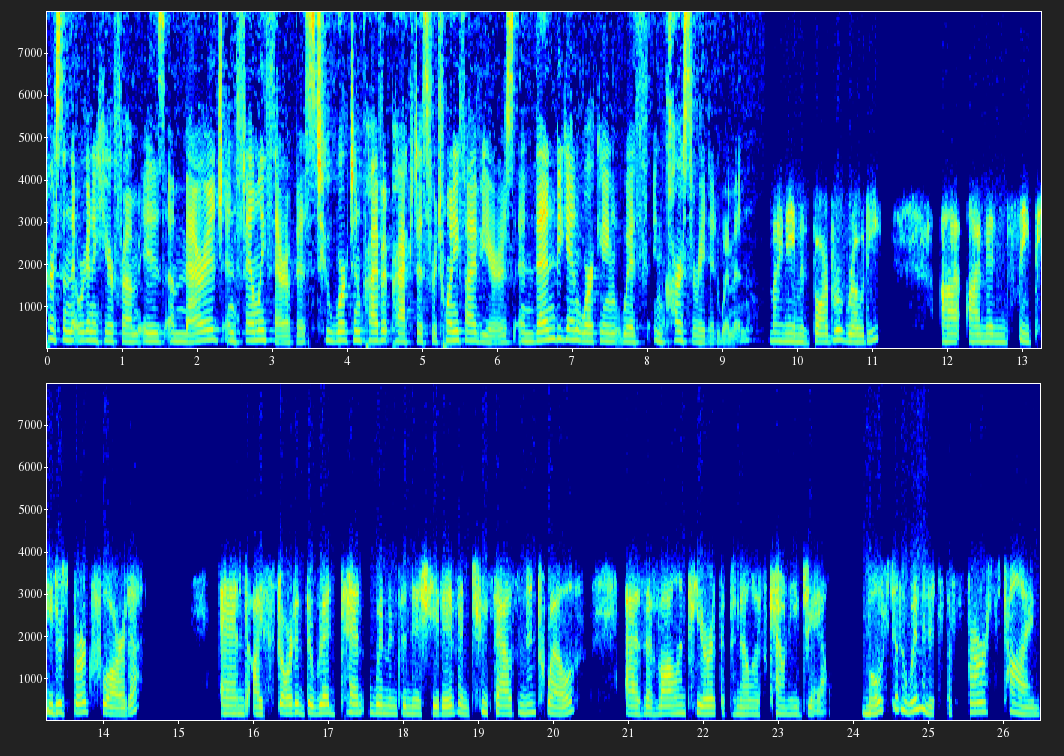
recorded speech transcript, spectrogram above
person that we're going to hear from is a marriage and family therapist who worked in private practice for 25 years and then began working with incarcerated women. My name is Barbara Rohde. Uh, I'm in St. Petersburg, Florida, and I started the Red Tent Women's Initiative in 2012 as a volunteer at the Pinellas County Jail. Most of the women, it's the first time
